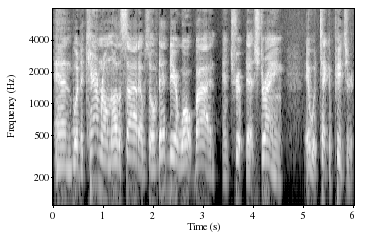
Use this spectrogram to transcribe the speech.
and with the camera on the other side of it. So if that deer walked by and tripped that string, it would take a picture.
